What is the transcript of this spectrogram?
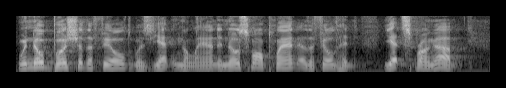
When no bush of the field was yet in the land, and no small plant of the field had yet sprung up,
